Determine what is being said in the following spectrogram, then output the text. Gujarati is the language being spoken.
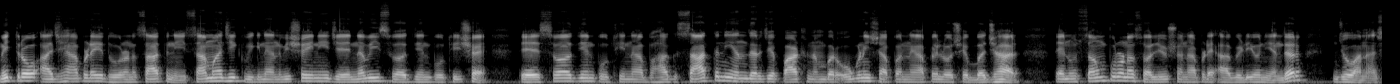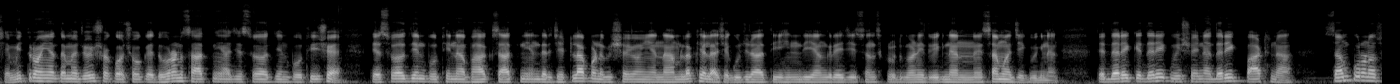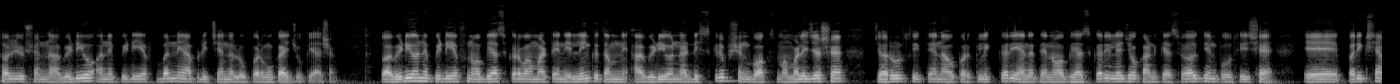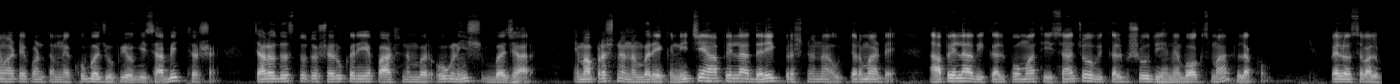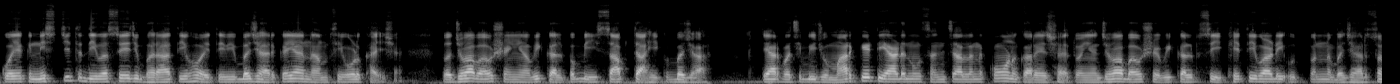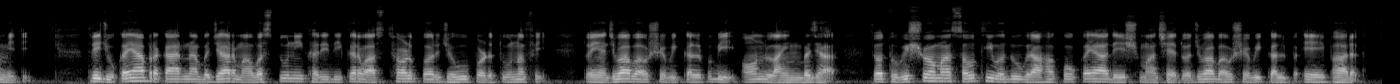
મિત્રો, આજે આપણે ધોરણ સાતની સામાજિક વિજ્ઞાન વિષયની જે નવી સ્વઅધ્યયન પોથી છે, તે સ્વઅધ્યયન પોથીના ભાગ સાતની અંદર જે પાઠ નંબર ઓગણીસ આપણને આપેલો છે, બજાર, તેનું સંપૂર્ણ સોલ્યુશન આપણે આ વિડીયોની અંદર જોવાના છે. મિત્રો, અહીંયા તમે જોઈ શકો છો કે ધોરણ સાતની આ જે સ્વઅધ્યયન પોથી છે, તે સ્વઅધ્યયન પોથીના ભાગ સાતની અંદર જેટલા પણ વિષયો અહીંયા નામ લખેલા છે, ગુજરાતી, હિન્દી, અંગ્રેજી, સંસ્કૃત, ગણિત વિજ્ઞાન અને સામાજિક વિજ્ઞાન, તે દરેકે દરેક વિષયના દરેક પાઠના સંપૂર્ણ સોલ્યુશનના વીડિયો અને પીડીએફ બંને આપણી ચેનલ ઉપર મુકાઈ ચૂક્યા છે. તો આ વીડિયો અને પીડીએફનો અભ્યાસ કરવા માટેની લિંક તમને આ વિડીયોના ડિસ્ક્રિપ્શન બોક્સમાં મળી જશે. જરૂરથી તેના ઉપર ક્લિક કરી અને તેનો અભ્યાસ કરી લેજો, કારણ કે સ્વઅધ્યયન પોથી છે, એ પરીક્ષા માટે પણ તમને ખૂબ જ ઉપયોગી સાબિત થશે. ચાલો દોસ્તો, તો શરૂ કરીએ પાઠ નંબર ઓગણીસ, બજાર. એમાં પ્રશ્ન નંબર એક, નીચે આપેલા દરેક પ્રશ્નના ઉત્તર માટે આપેલા વિકલ્પોમાંથી સાચો વિકલ્પ શોધી અને બોક્સમાં લખો. પહેલો સવાલ, કોઈ એક નિશ્ચિત દિવસે જ ભરાતી હોય તેવી બજાર કયા નામથી ઓળખાય છે? તો જવાબ આવશે અહીંયા વિકલ્પ બી, સાપ્તાહિક બજાર. ત્યાર પછી બીજું, માર્કેટ યાર્ડનું સંચાલન કોણ કરે છે? તો અહીંયા જવાબ આવશે વિકલ્પ સી, ખેતીવાડી ઉત્પન્ન બજાર સમિતિ. ત્રીજું, કયા પ્રકારના બજારમાં વસ્તુની ખરીદી કરવા સ્થળ પર જવું પડતું નથી? તો અહીંયા જવાબ આવશે વિકલ્પ બી, ઓનલાઈન બજાર. ચોથું, વિશ્વમાં સૌથી વધુ ગ્રાહકો કયા દેશમાં છે? તો જવાબ આવશે વિકલ્પ એ, ભારત.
